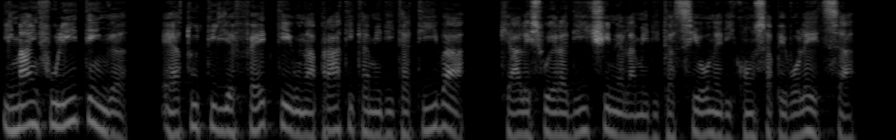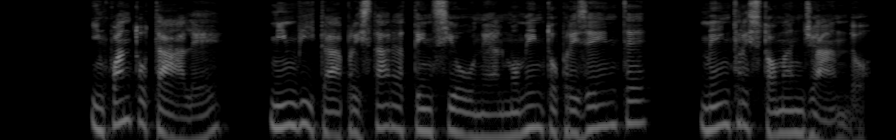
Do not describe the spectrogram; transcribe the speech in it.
Il mindful eating è a tutti gli effetti una pratica meditativa che ha le sue radici nella meditazione di consapevolezza. In quanto tale, mi invita a prestare attenzione al momento presente mentre sto mangiando.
